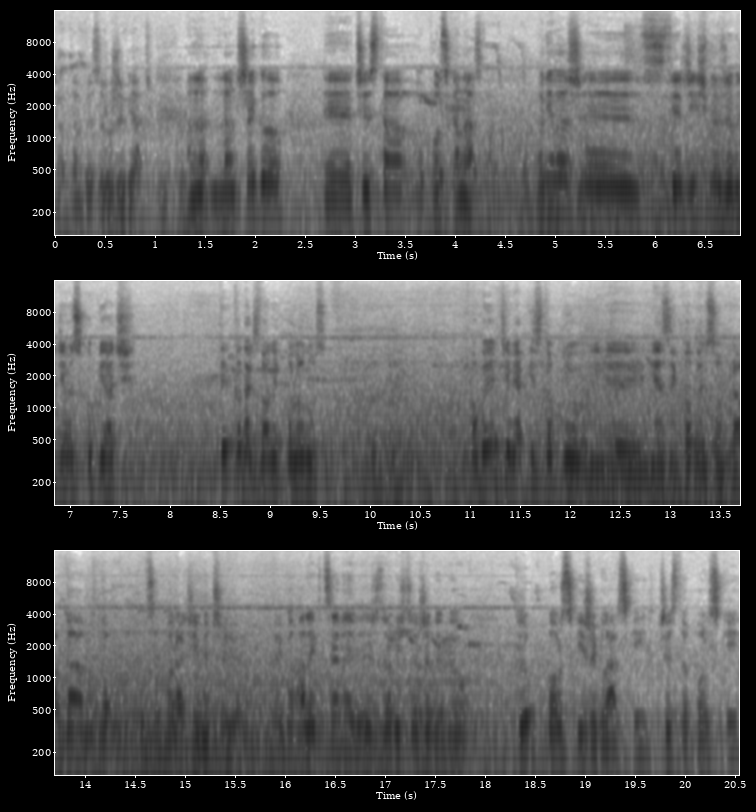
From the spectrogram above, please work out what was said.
prawda, bez róży wiatru. A dla- dlaczego e, czysta polska nazwa? Ponieważ e, stwierdziliśmy, że będziemy skupiać tylko tak zwanych polonusów. Obojętnie w jakim stopniu y, językowym są, prawda, to sobie poradzimy czy tego, ale chcemy zrobić to, żeby był klub polski żeglarski, czysto polski,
